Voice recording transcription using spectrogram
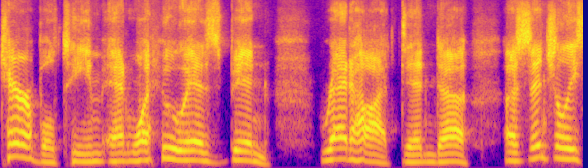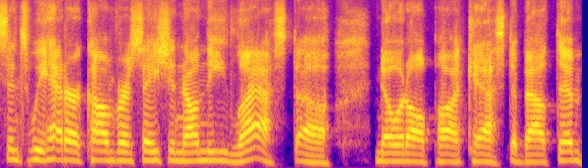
terrible team and one who has been red hot. And uh, essentially, since we had our conversation on the last uh, Know It All podcast about them,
